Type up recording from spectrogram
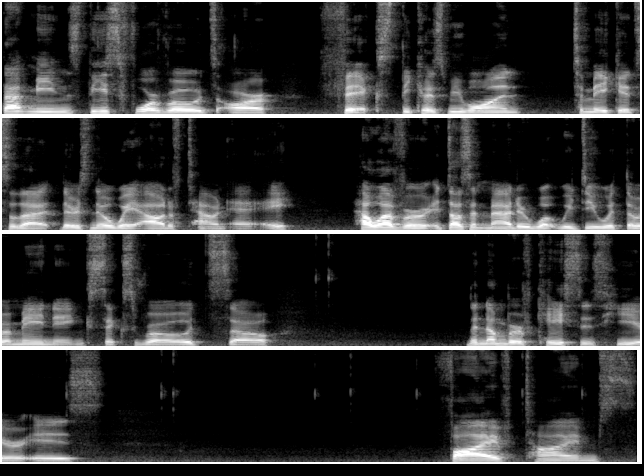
That means these four roads are fixed because we want to make it so that there's no way out of town A. However, it doesn't matter what we do with the remaining six roads, so the number of cases here is 5 times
